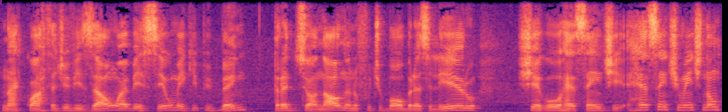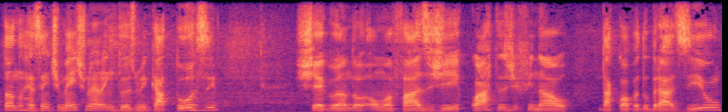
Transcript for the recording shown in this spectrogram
na quarta divisão. O ABC uma equipe bem tradicional né, no futebol brasileiro. Chegou recente, recentemente, não tanto recentemente, né, em 2014, chegando a uma fase de quartas de final da Copa do Brasil.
